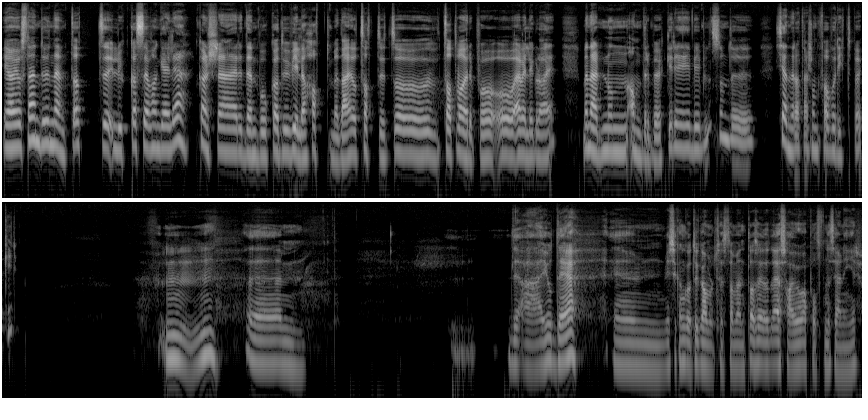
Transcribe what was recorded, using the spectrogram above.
Ja, Jostein, du nevnte at Lukasevangeliet kanskje er den boka du ville hatt med deg og tatt ut og tatt vare på og er veldig glad i. Men er det noen andre bøker i Bibelen som du kjenner at er sånn favorittbøker? Mm. um, det er jo det. Um, hvis vi kan gå til Gammeltestamentet altså, Jeg sa jo 'Apostlenes gjerninger'.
